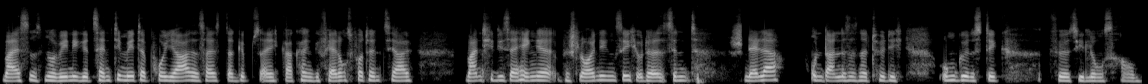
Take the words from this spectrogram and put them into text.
Meistens nur wenige Zentimeter pro Jahr. Das heißt, da gibt es eigentlich gar kein Gefährdungspotenzial. Manche dieser Hänge beschleunigen sich oder sind schneller. Und dann ist es natürlich ungünstig für Siedlungsraum.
